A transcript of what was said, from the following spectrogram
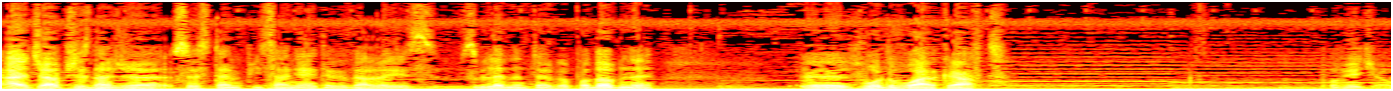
Ale trzeba przyznać, że system pisania i tak dalej jest względem tego podobny y, w World of Warcraft. Powiedział.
